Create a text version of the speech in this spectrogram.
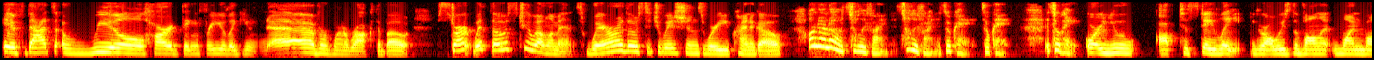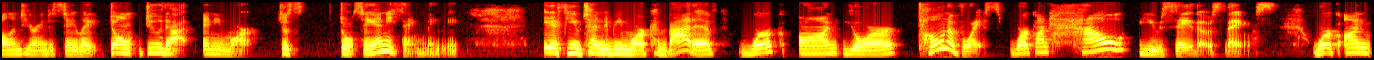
If that's a real hard thing for you like you never want to rock the boat start with those two elements. Where are those situations where you kind of go oh no no it's totally fine it's totally fine it's okay it's okay it's okay or you opt to stay late you're always the one volunteering to stay late. Don't do that anymore. Just don't say anything maybe. If you tend to be more combative work on your tone of voice, work on how you say those things, work on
